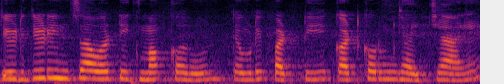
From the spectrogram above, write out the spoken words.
दीड दीड इंचावर टिकमाक करून तेवढी पट्टी कट करून घ्यायची आहे.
